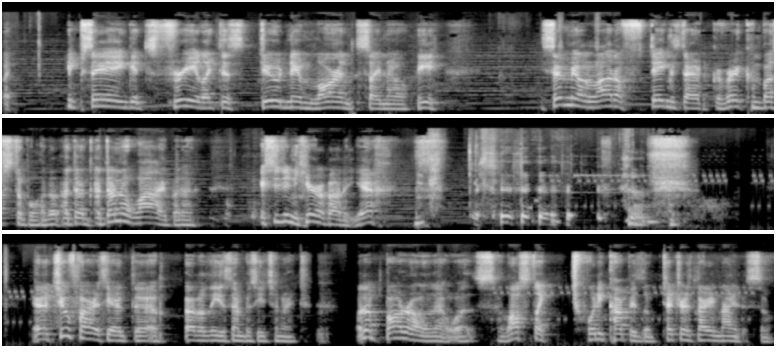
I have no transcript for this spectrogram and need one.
like keep saying it's free. Like this dude named Lawrence, I know. He he sent me a lot of things that are very combustible. I don't, I don't, I don't know why, but I guess you didn't hear about it, yeah? Yeah, two fires here at the Beverly's embassy tonight. What a borrow that was. I lost like 20 copies of Tetris 99 so.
